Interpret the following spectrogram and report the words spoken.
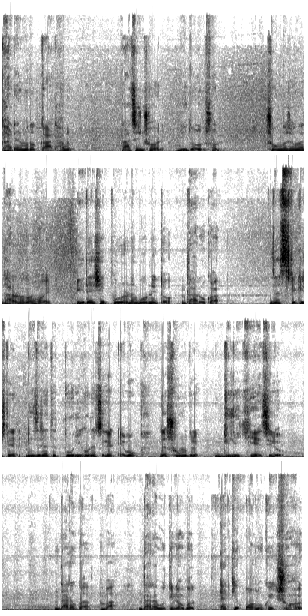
ঘাটের মতো কাঠামো, প্রাচীন শহর নিদর্শন। সঙ্গে সঙ্গে ধারণা করা হয়, এটাই সেই পুরানো বর্ণিত দ্বারকা। যা শ্রীকৃষ্ণের নিজের হাতে তৈরি করেছিলেন এবং যা সমুদ্রে গিলি খেয়েছিল। দ্বারকা বা দ্বারাবতী নগর, একটি অলৌকিক শহর,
